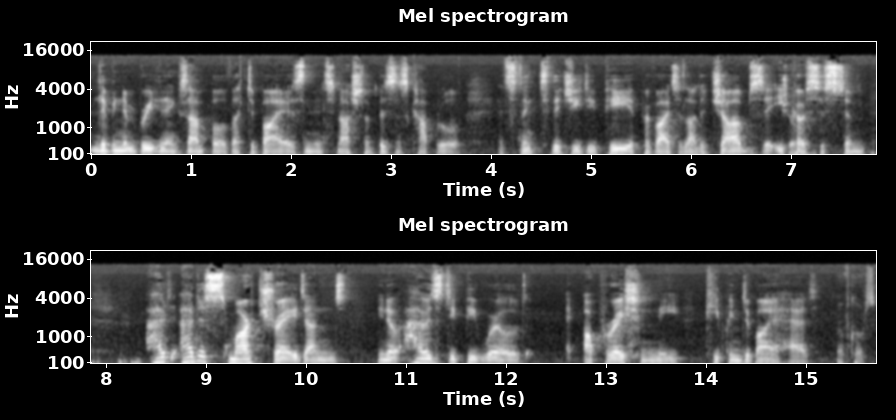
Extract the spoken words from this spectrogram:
living and breathing example that Dubai is an international business capital. It's linked to the GDP. It provides a lot of jobs, the sure. ecosystem. How, how does smart trade and, you know, how is DP World operationally keeping Dubai ahead? Of course.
